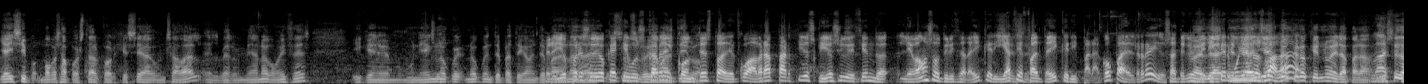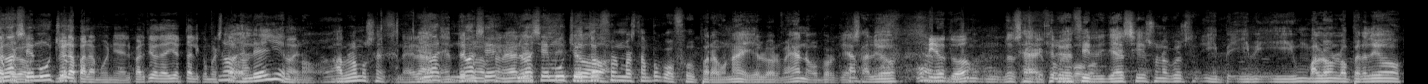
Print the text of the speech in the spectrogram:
y ahí sí vamos a apostar porque sea un chaval, el bermiano, como dices, y que Muniain no, cu- no cuente prácticamente pero para yo por nada, eso digo que hay que buscar el contexto adecuado. Habrá partidos que yo sigo diciendo, le vamos a utilizar a Iker y Sí, hace sí. falta Iker y para Copa del Rey. O sea, te quiero No, de- Iker Muniain nos va a yo dar. creo que no era para, No yo hace- acuerdo, mucho- no era para Muniain. El partido de ayer tal y como No, estaba. el de ayer no. Hablamos en general. No hace- en no términos hace- no generales. hace mucho- De todas formas, tampoco fue para Unai el bermeano, porque salió. Un minuto. O sea, Sí, quiero decir, poco. ya si es una cosa. Y, y- y un balón lo perdió. O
